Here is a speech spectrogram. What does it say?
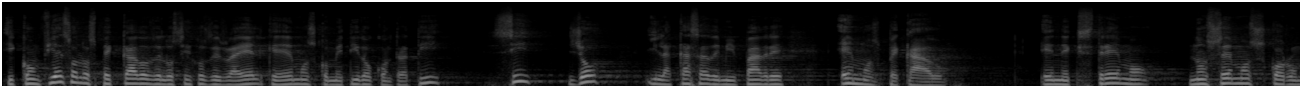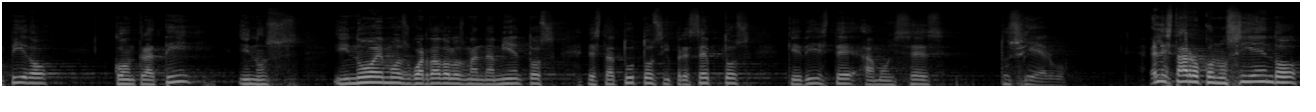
y confieso los pecados de los hijos de Israel que hemos cometido contra ti. Sí, yo y la casa de mi padre hemos pecado. En extremo nos hemos corrompido contra ti y, nos, y no hemos guardado los mandamientos, estatutos y preceptos que diste a Moisés, tu siervo. Él está reconociendo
